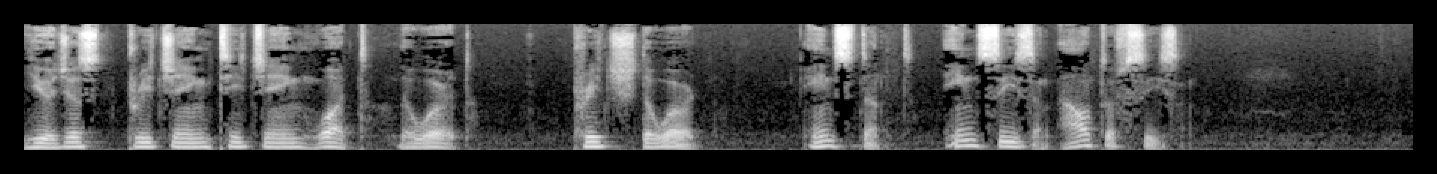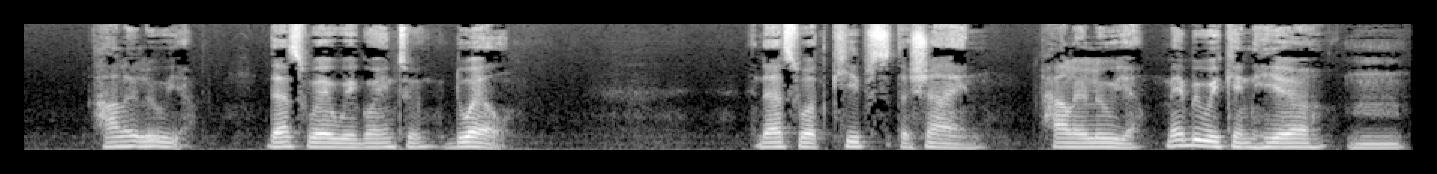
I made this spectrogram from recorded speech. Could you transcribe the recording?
You're just preaching, teaching what? The word. Preach the word. Instant, in season, out of season. Hallelujah. That's where we're going to dwell. And that's what keeps the shine. Hallelujah. Maybe we can hear, um,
